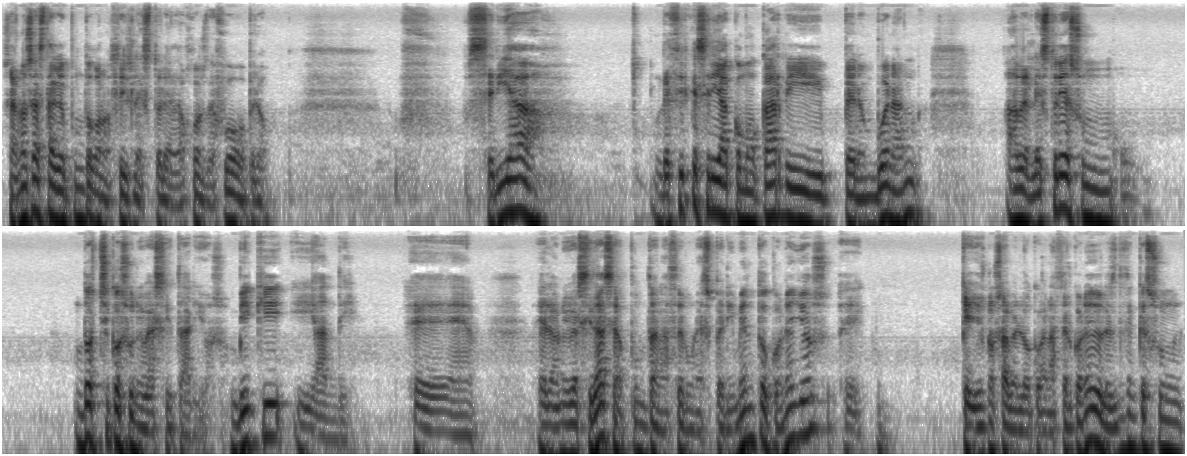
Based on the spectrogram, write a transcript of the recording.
sea, no sé hasta qué punto conocéis la historia de Ojos de Fuego, pero sería... Decir que sería como Carrie, pero en buena... A ver, la historia es un... Dos chicos universitarios, Vicky y Andy eh, en la universidad se apuntan a hacer un experimento con ellos, eh, que ellos no saben lo que van a hacer con ellos, les dicen que es un,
